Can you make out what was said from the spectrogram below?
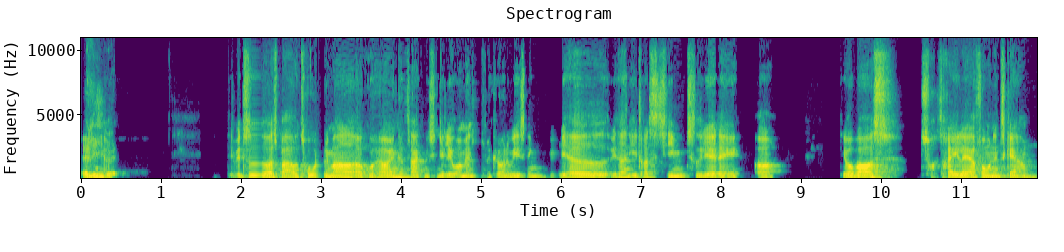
Alligevel. Det betyder også bare utrolig meget at kunne have øjenkontakt med sine elever, mens man kører undervisning. Vi havde, vi havde en idrætsteam tidligere i dag, og det var bare også to, tre lærere foran en skærm,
